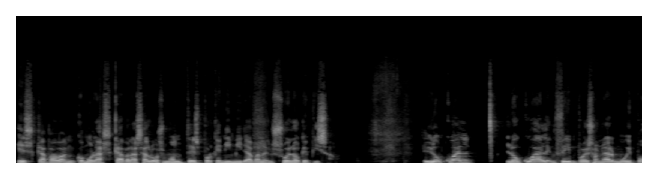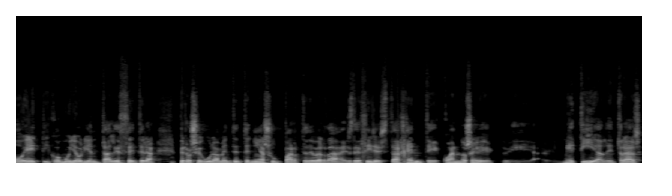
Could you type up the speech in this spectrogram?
escapaban como las cabras a los montes porque ni miraban el suelo que pisaban. Lo cual lo cual, en fin, puede sonar muy poético, muy oriental, etcétera, pero seguramente tenía su parte de verdad. Es decir, esta gente, cuando se metía detrás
